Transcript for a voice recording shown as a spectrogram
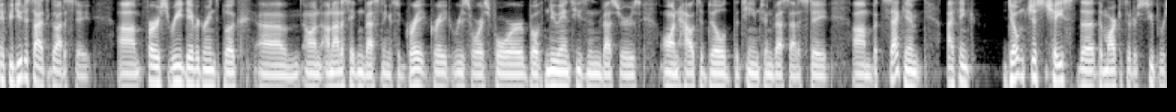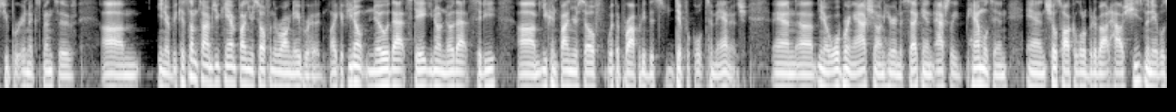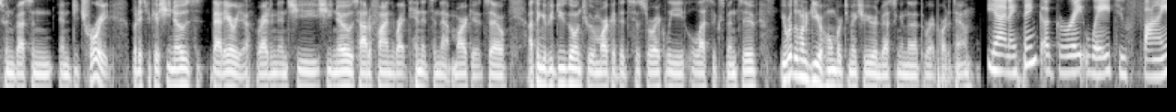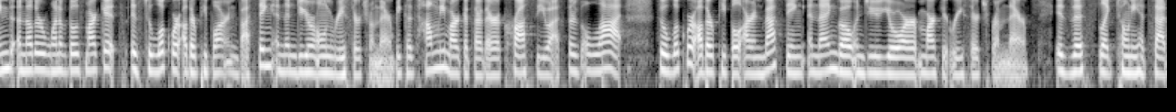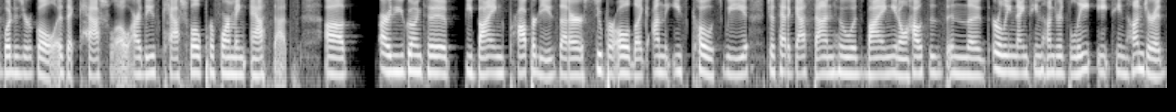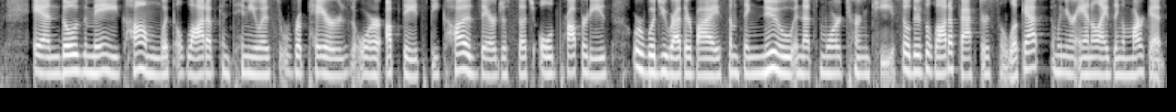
if you do decide to go out of state, Um, first, read David Greene's book um, on, on out of state investing. It's a great, great resource for both new and seasoned investors on how to build the team to invest out of state. Um, but second, I think don't just chase the the markets that are super super inexpensive. Um, you know, because sometimes you can find yourself in the wrong neighborhood. Like if you don't know that state, you don't know that city, um, you can find yourself with a property that's difficult to manage. And uh, you know, we'll bring Ashley on here in a second, Ashley Hamilton, and she'll talk a little bit about how she's been able to invest in, in Detroit, but it's because she knows that area, right? And, and she she knows how to find the right tenants in that market. So I think if you do go into a market that's historically less expensive, you really want to do your homework to make sure you're investing in the, the right part of town. Yeah, and I think a great way to find another one of of those markets is to look where other people are investing and then do your own research from there because how many markets are there across the US? There's a lot. So look where other people are investing and then go and do your market research from there. Is this, like Tony had said, what is your goal? Is it cash flow? Are these cash flow performing assets? Uh, are you going to be buying properties that are super old. Like on the east coast we just had a guest on who was buying you know houses in the early 1900s late 1800s and those may come with a lot of continuous repairs or updates because they're just such old properties or would you rather buy something new and that's more turnkey? So there's a lot of factors to look at when you're analyzing a market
